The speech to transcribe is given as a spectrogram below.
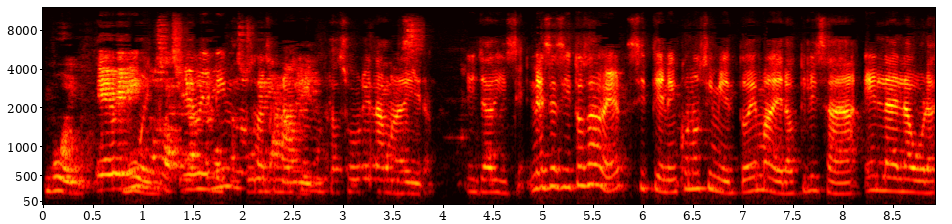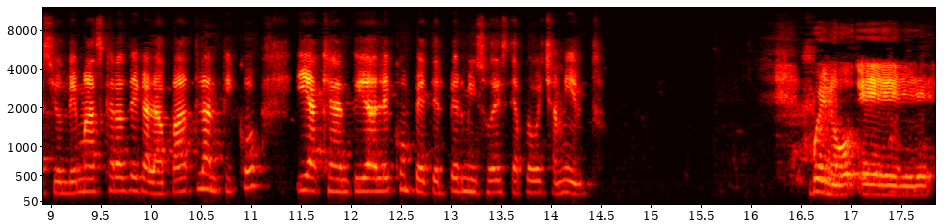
Bueno, Evelyn, nos hace una pregunta sobre la madera. Ella dice, necesito saber si tienen conocimiento de madera utilizada en la elaboración de máscaras de Galapa Atlántico y a qué entidad le compete el permiso de este aprovechamiento. Bueno, eh,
